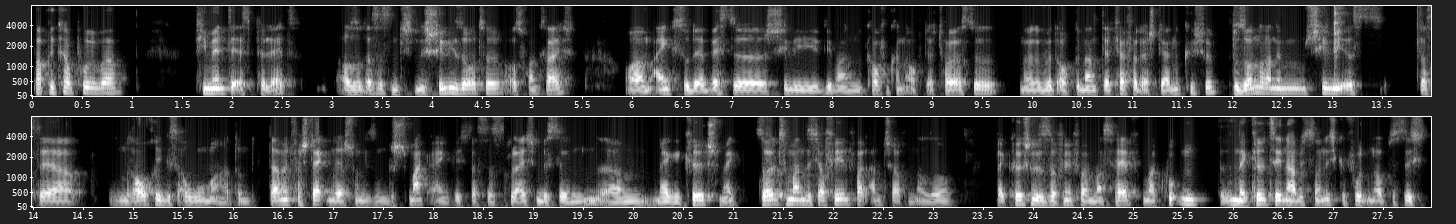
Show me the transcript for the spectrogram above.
Paprikapulver, Pimente Espelette. Also das ist eine Chili-Sorte aus Frankreich. Ähm, eigentlich so der beste Chili, den man kaufen kann, auch der teuerste. Ne? Wird auch genannt der Pfeffer der Sterneküche. Besonders an dem Chili ist, dass der ein rauchiges Aroma hat. Und damit verstärken wir schon diesen Geschmack eigentlich, dass das Fleisch ein bisschen ähm, mehr gegrillt schmeckt. Sollte man sich auf jeden Fall anschaffen. Also bei Kirschen ist es auf jeden Fall must-have. Mal gucken. In der Grillszene habe ich es noch nicht gefunden, ob es sich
